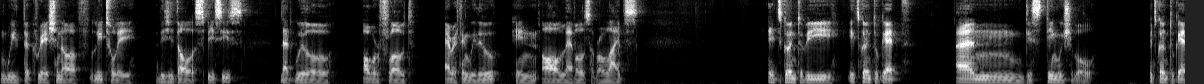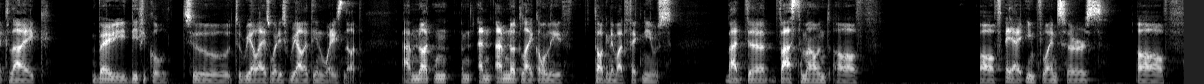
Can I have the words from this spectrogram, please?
with the creation of literally digital species that will overflow everything we do in all levels of our lives. It's going to be it's going to get undistinguishable. It's going to get like very difficult to to realize what is reality and what is not. I'm not and i'm not like only talking about fake news but the vast amount of of AI influencers, of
